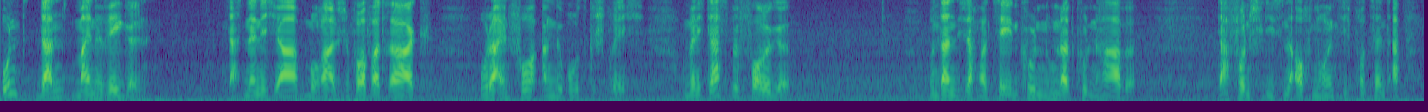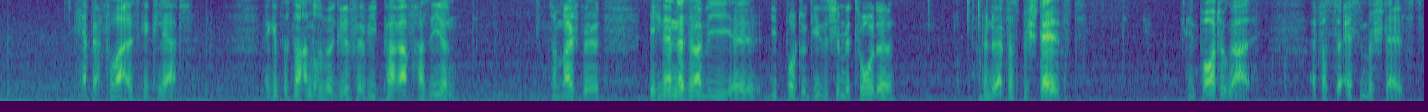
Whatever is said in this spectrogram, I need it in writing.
und dann meine Regeln. Das nenne ich ja moralischen Vorvertrag, oder ein Vorangebotsgespräch. Und wenn ich das befolge und dann, ich sag mal, 10 Kunden, 100 Kunden habe, davon schließen auch 90 Prozent ab. Ich habe ja vorher alles geklärt. Da gibt es noch andere Begriffe wie paraphrasieren. Zum Beispiel, ich nenne das immer wie äh, die portugiesische Methode. Wenn du etwas bestellst in Portugal, etwas zu essen bestellst,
